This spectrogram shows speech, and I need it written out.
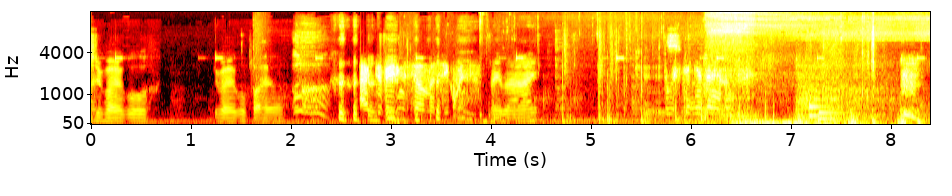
바이바이. 하지 말고 하지 말고 봐요. 바이바이. 오케이. last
